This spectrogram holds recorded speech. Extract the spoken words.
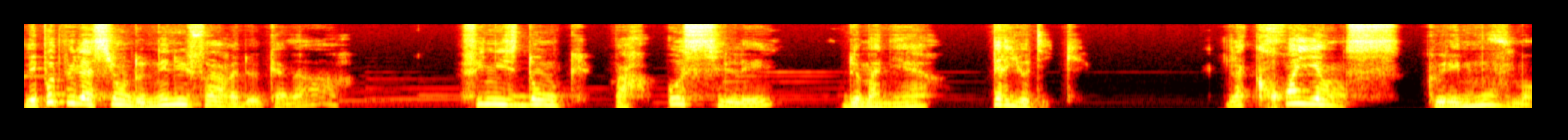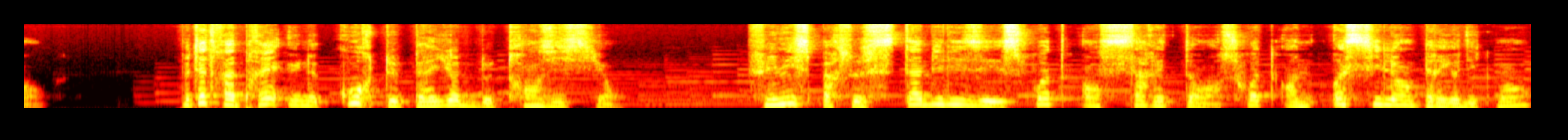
Les populations de nénuphars et de canards finissent donc par osciller de manière périodique. La croyance que les mouvements, peut-être après une courte période de transition, finissent par se stabiliser soit en s'arrêtant, soit en oscillant périodiquement,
